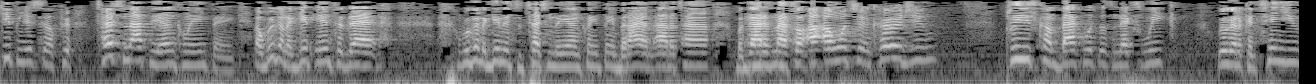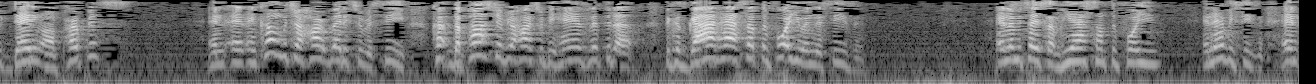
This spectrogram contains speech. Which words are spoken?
Keeping yourself pure. Touch not the unclean thing. Now we're going to get into that. We're going to get into touching the unclean thing, but I am out of time. But God is not. So I, I want to encourage you. Please come back with us next week. We're going to continue dating on purpose. And, and, and come with your heart ready to receive. The posture of your heart should be hands lifted up because God has something for you in this season. And let me tell you something. He has something for you in every season. And,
